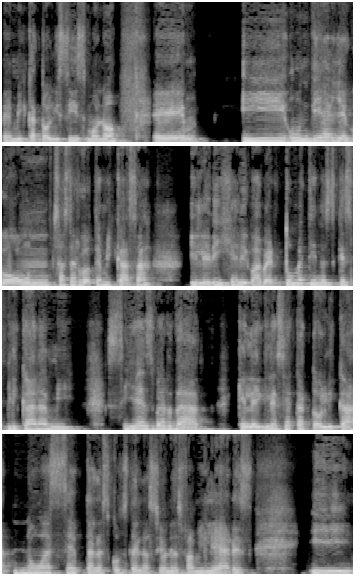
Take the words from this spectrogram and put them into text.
de mi catolicismo, ¿no? Eh, y un día llegó un sacerdote a mi casa y le dije, le digo, a ver, tú me tienes que explicar a mí si es verdad que la Iglesia Católica no acepta las constelaciones familiares. Y,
